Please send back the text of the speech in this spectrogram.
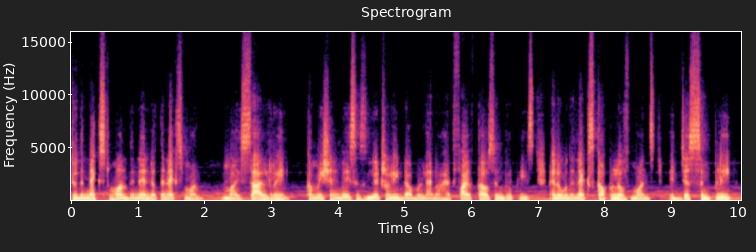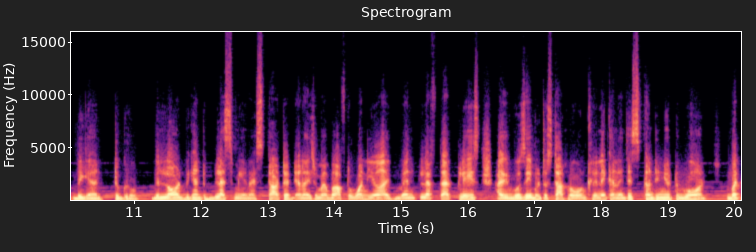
To the next month, the end of the next month, my salary commission basis literally doubled and I had 5,000 rupees. And over the next couple of months, it just simply began to grow. The Lord began to bless me and I started. And I remember after one year, I went, left that place. I was able to start my own clinic and I just continued to go on. But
